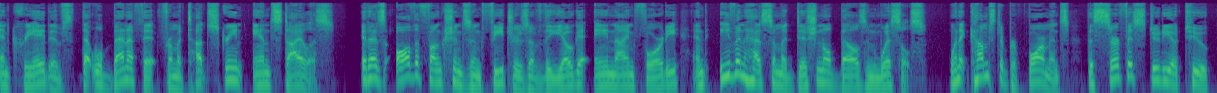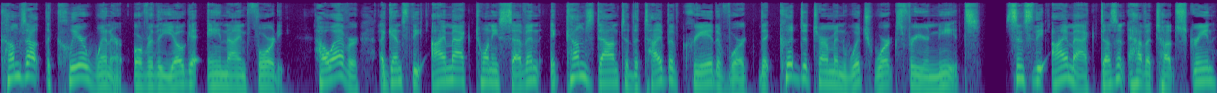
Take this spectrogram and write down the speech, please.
and creatives that will benefit from a touchscreen and stylus. It has all the functions and features of the Yoga A940 and even has some additional bells and whistles. When it comes to performance, the Surface Studio 2 comes out the clear winner over the Yoga A940. However, against the iMac 27, it comes down to the type of creative work that could determine which works for your needs. Since the iMac doesn't have a touchscreen,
